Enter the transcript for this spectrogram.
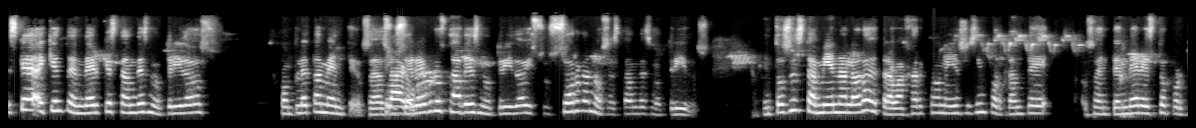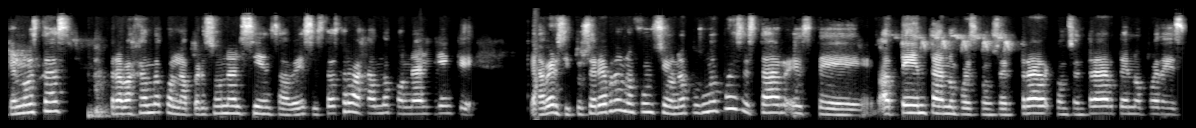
Es que hay que entender que están desnutridos completamente, o sea, su cerebro está desnutrido y sus órganos están desnutridos. Entonces también a la hora de trabajar con ellos es importante, o sea, entender esto porque no estás trabajando con la persona al 100, ¿sabes? Estás trabajando con alguien que a ver, si tu cerebro no funciona, pues no puedes estar este, atenta, no puedes concentrar, concentrarte, no puedes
